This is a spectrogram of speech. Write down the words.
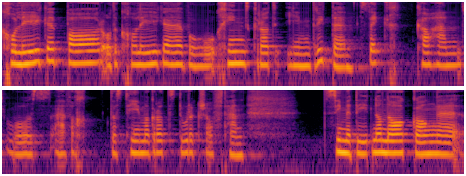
Kollegenpaar oder Kollegen, die Kinder gerade im dritten Sek hatten, wo es einfach das Thema gerade durchgeschafft haben, sind wir dort noch nachgegangen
